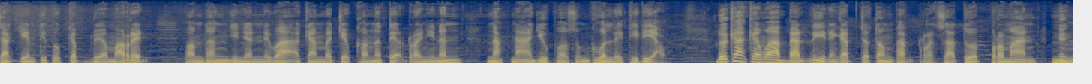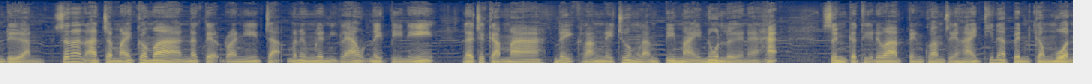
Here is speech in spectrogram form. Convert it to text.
จากเกมที่พบกับเรียลมาดริดพร้อมทั้งยืนยันได้ว่าอาการบาดเจ็บของนักเตะรายนี้นั้น หนักหนาอยู่พอสมควรเลยทีเดียว โดยคาดการณ์ว่าแบดลีย์นะครับจะต้องพักรักษาตัวประมาณ 1 เดือนฉะนั้นอาจจะหมายความว่านักเตะรายนี้จะไม่ลงเล่นอีกแล้วในปีนี้ และจะกลับมาได้อีกครั้งในช่วงหลังปีใหม่นู่นเลยนะฮะ ซึ่งก็ถือได้ว่าเป็นความเสียหายที่น่าเป็นกังวล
